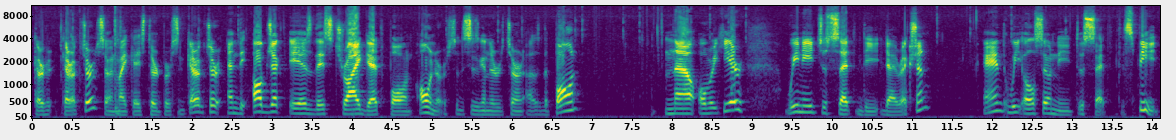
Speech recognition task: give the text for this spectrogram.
character, so in my case third person character, and the object is this try get pawn owner. So this is going to return as the pawn. Now over here, we need to set the direction and we also need to set the speed.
